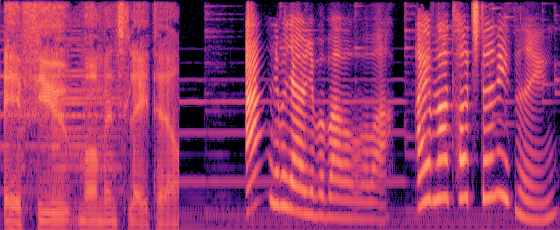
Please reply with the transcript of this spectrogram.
A few moments later. Ah. I have not touched anything.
